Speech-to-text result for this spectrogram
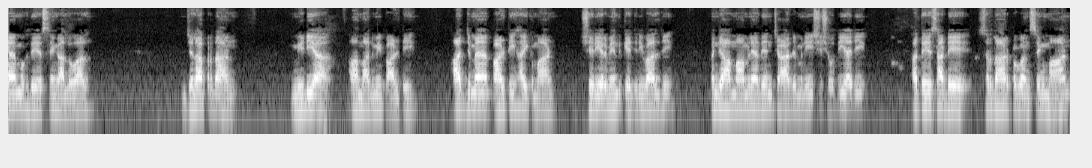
ਮੈਂ ਮੁਖਦੇਵ ਸਿੰਘ ਆਲੋਵਾਲ, ਜ਼ਿਲ੍ਹਾ ਪ੍ਰਧਾਨ ਮੀਡੀਆ, ਆਮ ਆਦਮੀ ਪਾਰਟੀ। ਅੱਜ ਮੈਂ party high command Shri Arvind Kejriwal ji, Punjab ਮਾਮਲਿਆਂ ਦੇ ਇੰਚਾਰਜ ਮਨੀਸ਼ ਸਿਸੋਦੀਆ ਜੀ ਅਤੇ ਸਾਡੇ ਸਰਦਾਰ ਭਗਵੰਤ ਸਿੰਘ ਮਾਨ,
